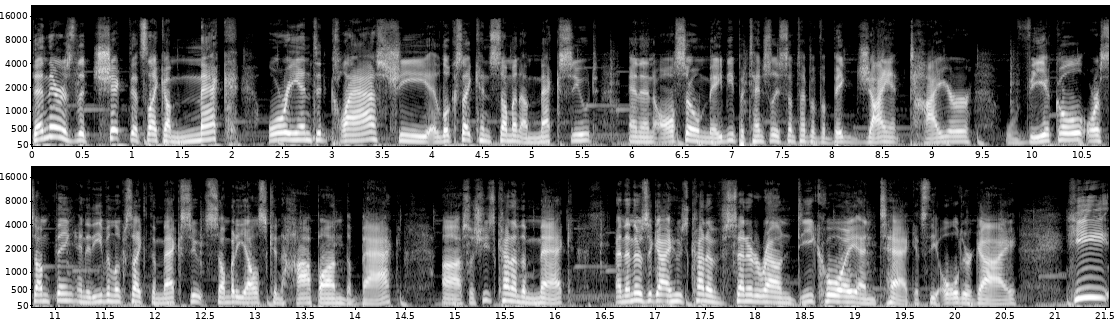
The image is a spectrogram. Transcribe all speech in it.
Then there's the chick that's like a mech oriented class. She it looks like can summon a mech suit and then also maybe potentially some type of a big giant tire vehicle or something. And it even looks like the mech suit somebody else can hop on the back. Uh, so she's kind of the mech. And then there's a guy who's kind of centered around decoy and tech. It's the older guy. He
